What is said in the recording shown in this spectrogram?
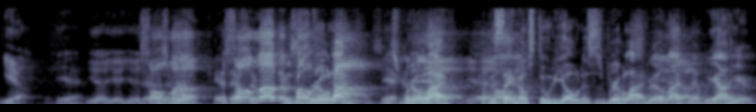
Yeah, Yeah. yeah, yeah, yeah. It's Yeah, all it's love. Yeah, it's they're- all they're- love and This is pros real and life. cons. It's Yeah, come real on. life. Yeah, This yeah. ain't no studio. This is real life. It's real life, Yeah. man. We out here.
